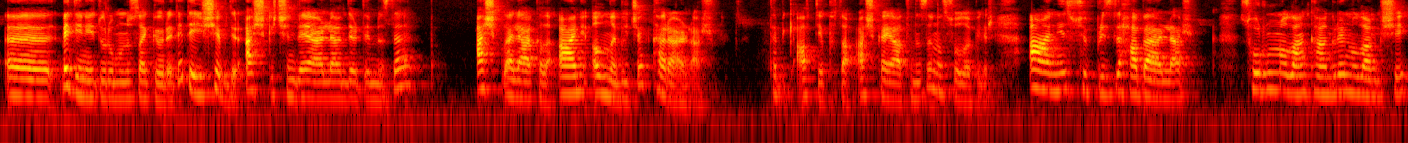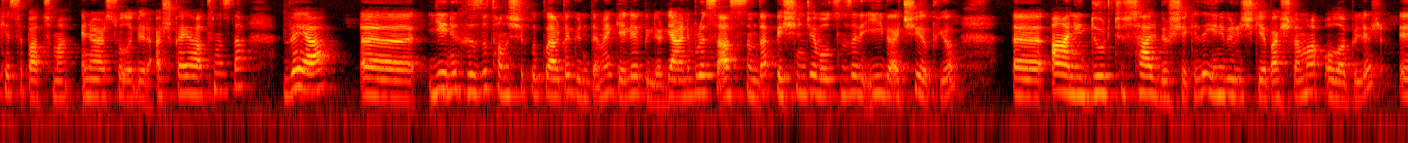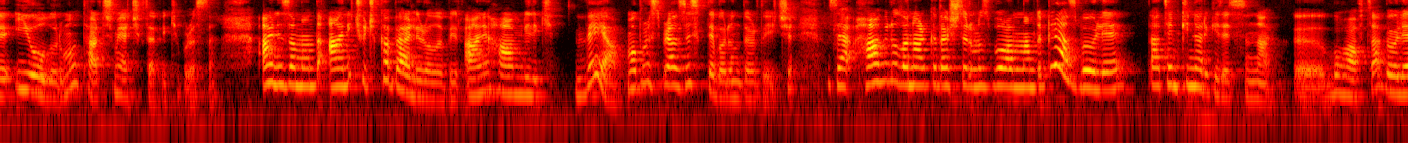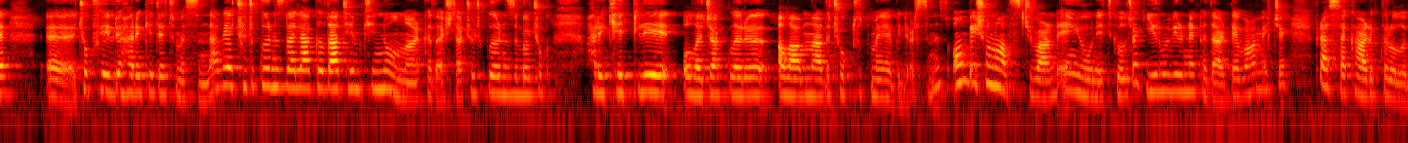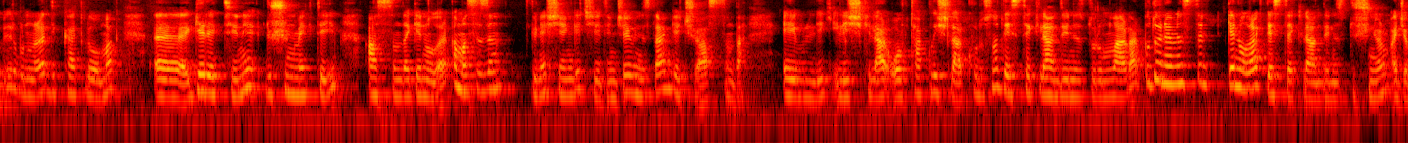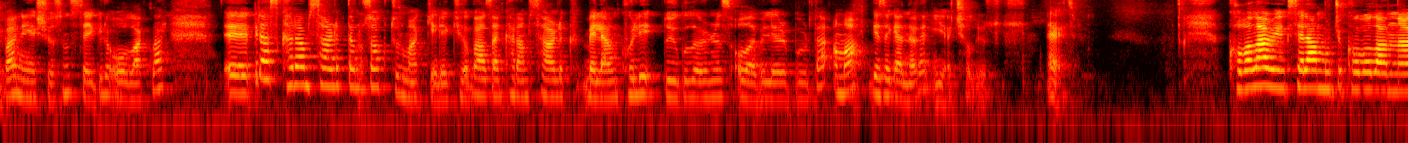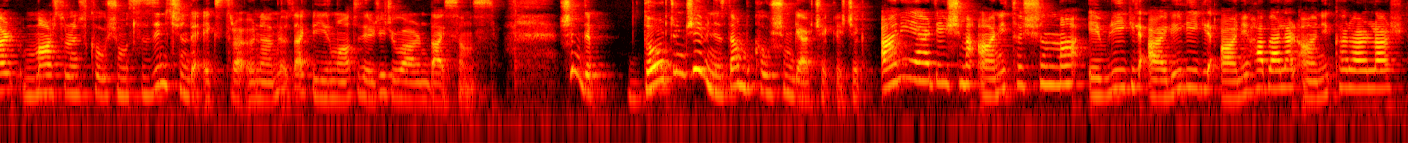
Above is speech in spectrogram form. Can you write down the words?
Ee, bedeni durumunuza göre de değişebilir. Aşk için değerlendirdiğimizde aşkla alakalı ani alınabilecek kararlar. Tabii ki altyapıda aşk hayatınızda nasıl olabilir? Ani sürprizli haberler, sorunlu olan, kangren olan bir şeyi kesip atma enerjisi olabilir aşk hayatınızda veya e, yeni hızlı tanışıklıklar da gündeme gelebilir. Yani burası aslında 5. voltunuzda da iyi bir açı yapıyor. e, ani dürtüsel bir şekilde yeni bir ilişkiye başlama olabilir. E, iyi olur mu? Tartışmaya açık tabii ki burası. Aynı zamanda ani çocuk haberleri olabilir. Ani hamilelik veya ama burası biraz risk de barındırdığı için. Mesela hamile olan arkadaşlarımız bu anlamda biraz böyle daha temkinli hareket etsinler e, bu hafta. Böyle e, çok fevri hareket etmesinler. Veya çocuklarınızla alakalı daha temkinli olun arkadaşlar. Çocuklarınızı böyle çok hareketli olacakları alanlarda çok tutmayabilirsiniz. 15-16 civarında en yoğun etki olacak. 21'ine kadar devam edecek. Biraz sakarlıklar olabilir. Bunlara dikkatli olmak e, gerektiğini düşünmekteyim aslında genel olarak. Ama sizin Güneş Yengeç 7. evinizden geçiyor aslında. Evlilik, ilişkiler, ortaklı işler konusunda desteklendiğiniz durumlar var. Bu döneminizde genel olarak desteklendiğinizi düşünüyorum. Acaba ne yaşıyorsunuz sevgili oğlaklar? Ee, biraz karamsarlıktan uzak durmak gerekiyor. Bazen karamsarlık, melankoli duygularınız olabilir burada ama gezegenlerden iyi açılıyorsunuz. Evet. Kovalar ve yükselen burcu kovalanlar Mars Uranüs kavuşumu sizin için de ekstra önemli. Özellikle 26 derece civarındaysanız. Şimdi dördüncü evinizden bu kavuşum gerçekleşecek. Ani yer değişimi, ani taşınma, evle ilgili, aileyle ilgili ani haberler, ani kararlar.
